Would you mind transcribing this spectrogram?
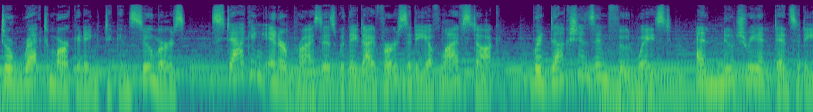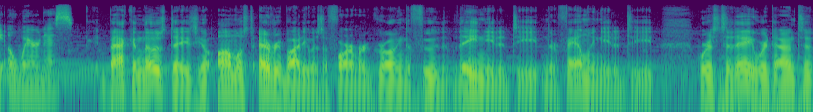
direct marketing to consumers, stacking enterprises with a diversity of livestock, reductions in food waste, and nutrient density awareness. Back in those days, you know, almost everybody was a farmer growing the food that they needed to eat and their family needed to eat. Whereas today we're down to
